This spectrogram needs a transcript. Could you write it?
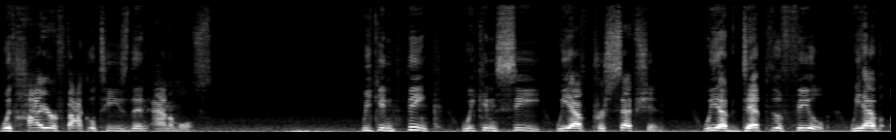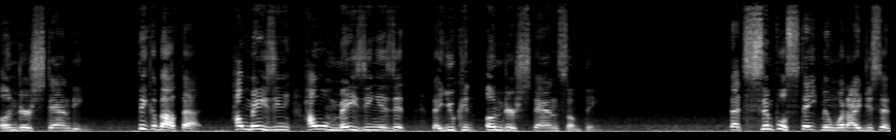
with higher faculties than animals. We can think, we can see, we have perception, we have depth of field, we have understanding. Think about that. How amazing, how amazing is it that you can understand something? that simple statement, what I just said,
